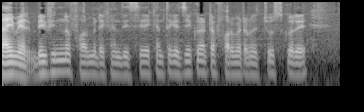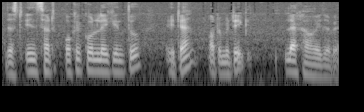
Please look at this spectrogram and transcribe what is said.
টাইমের বিভিন্ন ফরম্যাট এখানে দিচ্ছে এখান থেকে যে কোনো একটা ফরম্যাট আপনি চুজ করে জাস্ট ইনসার্ট ওকে করলেই কিন্তু এটা অটোমেটিক লেখা হয়ে যাবে।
